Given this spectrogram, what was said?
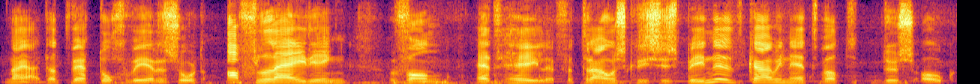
nou ja, dat werd toch weer een soort afleiding van het hele vertrouwenscrisis binnen het kabinet. Wat dus ook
